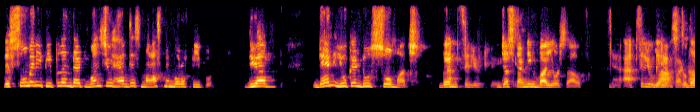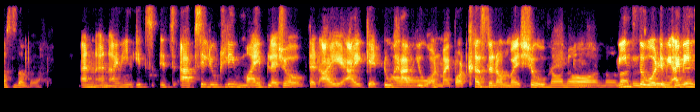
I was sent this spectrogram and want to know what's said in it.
there's so many people and that once you have this mass number of people you have then you can do so much than Absolutely. just Yeah. standing by yourself. Yeah, absolutely, yeah so that's the way. And and i Mm. mean it's it's absolutely my pleasure that i i get to have you on my podcast and on my show. No no Mm, no means the word to me. i mean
